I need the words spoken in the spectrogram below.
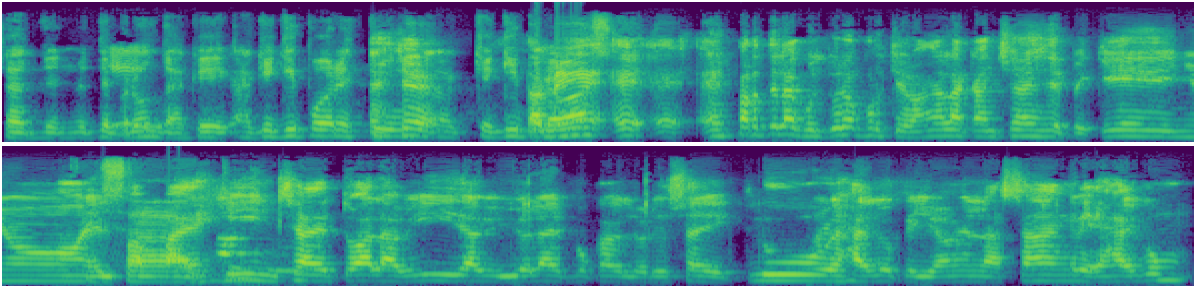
sea, te, te pregunta, ¿a qué, equipo eres tú? ¿A qué equipo también vas? Es, parte de la cultura porque van a la cancha desde pequeño, el papá es hincha de toda la vida, vivió la época gloriosa del club, es algo que llevan en la sangre, es algo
